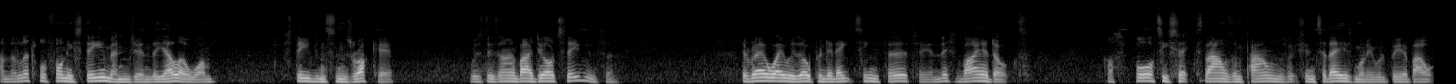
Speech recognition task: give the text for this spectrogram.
And the little funny steam engine, the yellow one, Stephenson's rocket, was designed by George Stephenson. The railway was opened in 1830 and this viaduct cost £46,000, which in today's money would be about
